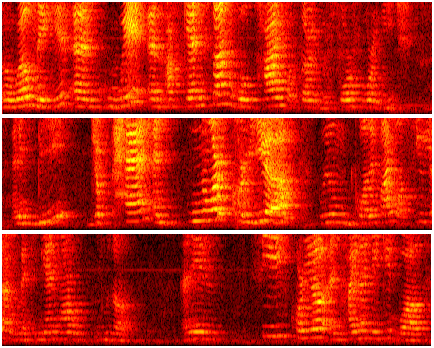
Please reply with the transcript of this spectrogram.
uh, will make it, and Kuwait and Afghanistan will tie for third with four four each, and in B, Japan and North Korea will qualify, while Syria and Myanmar lose out, and in C, Korea and Thailand make it, while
